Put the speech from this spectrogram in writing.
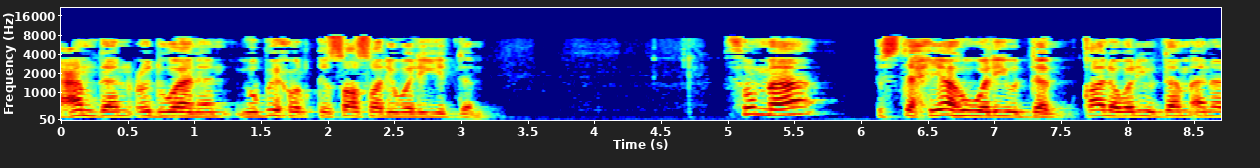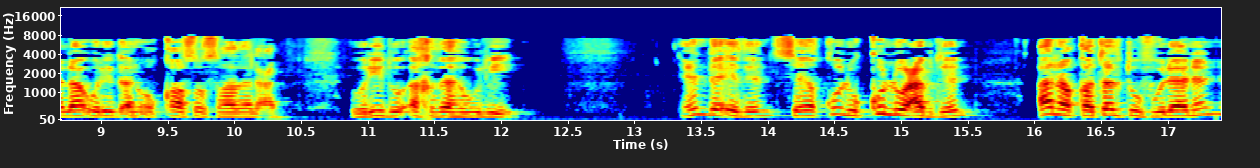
عمدا عدوانا يبيح القصاص لولي الدم. ثم استحياه ولي الدم. قال ولي الدم أنا لا أريد أن أقاصص هذا العبد أريد أخذه لي. عندئذ سيقول كل عبد أنا قتلت فلانا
